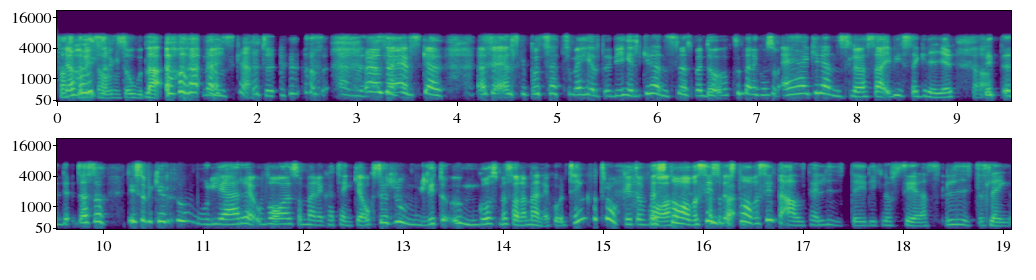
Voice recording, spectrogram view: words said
fast Ja, man inte har något att odla. Nej. älskar. Alltså, Alltså jag älskar, alltså jag älskar på ett sätt som är helt, det är helt gränslöst men det är också människor som är gränslösa i vissa grejer. Ja. Det, det, alltså, det är så mycket roligare att vara en sån människa tänker jag. Också roligt att umgås med sådana människor. Tänk vad tråkigt att Men vara. stavas inte, bara- stavas inte allt det lite diagnostiseras lite släng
